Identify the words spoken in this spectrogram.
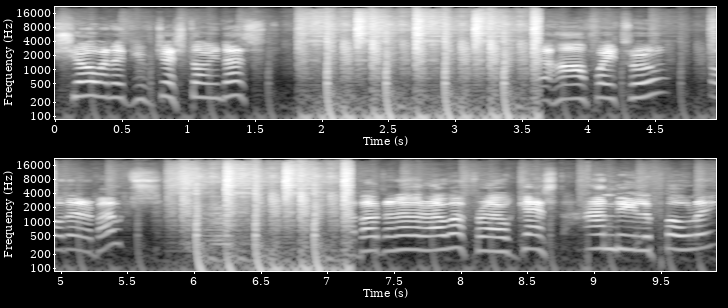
Show, and if you've just joined us, we're halfway through, or thereabouts. About another hour for our guest, Andy Lupoli.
